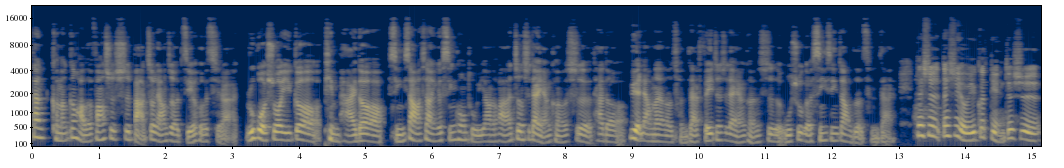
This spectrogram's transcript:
但可能更好的方式是把这两者结合起来。如果说一个品牌的形象像一个星空图一样的话，那正式代言可能是它的月亮那样的存在，非正式代言可能是无数个星星这样子的存在。但是，但是有一个点就是，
